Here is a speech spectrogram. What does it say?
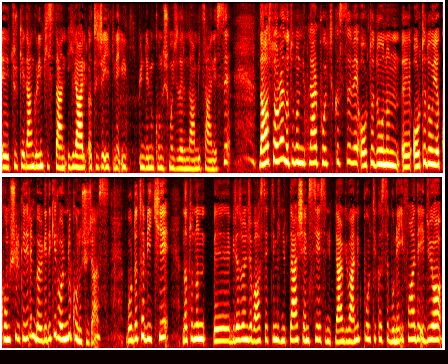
e, Türkiye'den Greenpeace'ten Hilal Atıcı ilkine ilk gündemin konuşmacılarından bir tanesi. Daha sonra NATO'nun nükleer politikası ve Orta Doğu'nun e, Orta Doğu'ya komşu ülkelerin bölgedeki rolünü konuşacağız. Burada tabii ki NATO'nun e, biraz önce bahsettiğimiz nükleer şemsiyesi, nükleer güvenlik politikası bu ne ifade ediyor?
